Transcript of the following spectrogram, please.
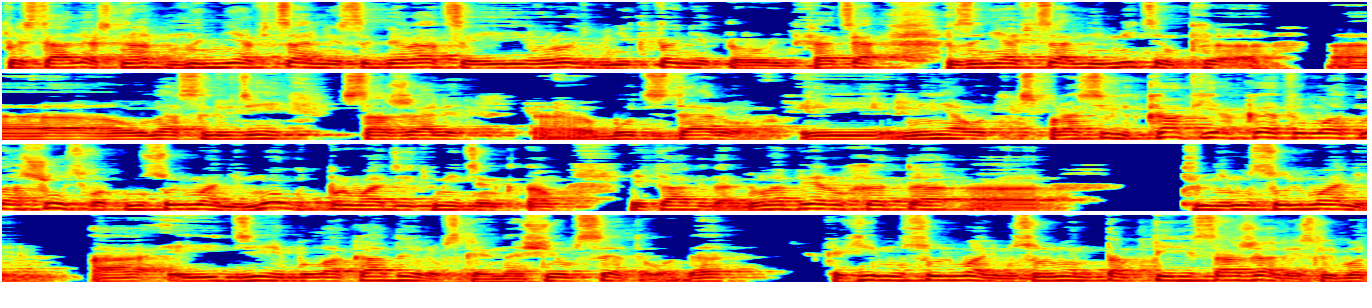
Представляешь, надо на неофициальный собираться, и вроде бы никто не тронет. Хотя за неофициальный митинг э, э, у нас людей сажали, э, будь здоров. И меня вот спросили, как я к этому отношусь, вот мусульмане могут проводить митинг там и так далее. Ну, во-первых, это э, не мусульмане, а идея была кадыровская. Начнем с этого, да? Какие мусульмане? Мусульман там пересажали, если бы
